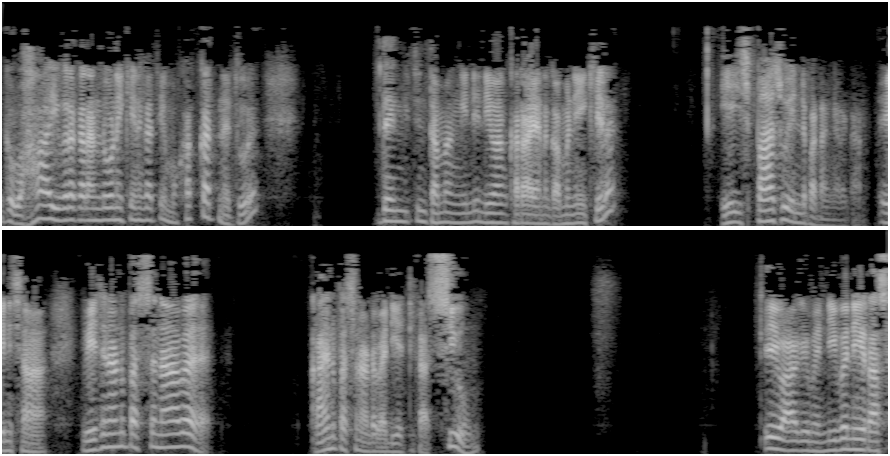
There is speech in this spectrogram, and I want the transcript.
ඒක වහා ඉවර කරන්න ඕනේ කියන ගතිය මොකක්වත් නැතුව දැන් ඉතින් Taman ඉන්නේ නිවන් කරා යන ගමනේ කියලා. ඒ ස්පාසු එන්න පටන් ගන්නවා. ඒ නිසා වේදනානුපස්සනාව කායනුපස්සනාවට වැඩිය ටිකක් assume ඒ වගේම නිවනේ රස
